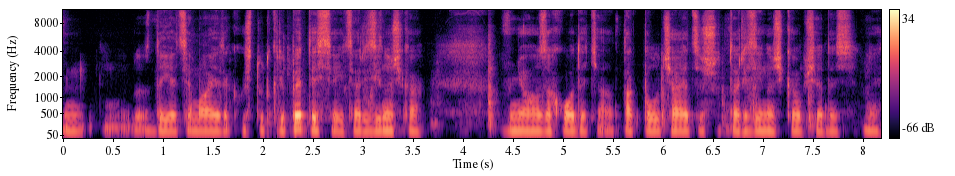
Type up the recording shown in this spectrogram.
Він, Здається, має якось тут кріпитися, і ця резиночка в нього заходить. А так виходить, що та резиночка взагалі десь не,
